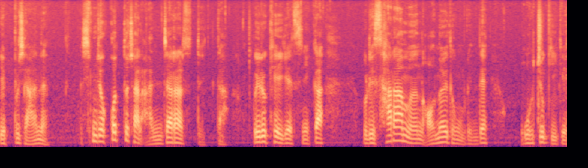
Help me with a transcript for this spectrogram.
예쁘지 않은 심지어 꽃도 잘 안 자랄 수도 있다 뭐 이렇게 얘기했으니까 우리 사람은 언어의 동물인데 오죽 이게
